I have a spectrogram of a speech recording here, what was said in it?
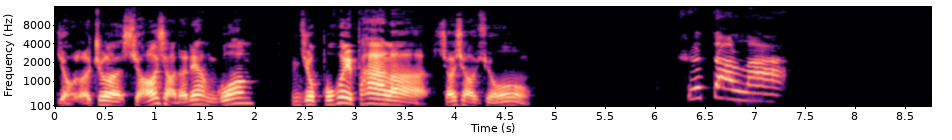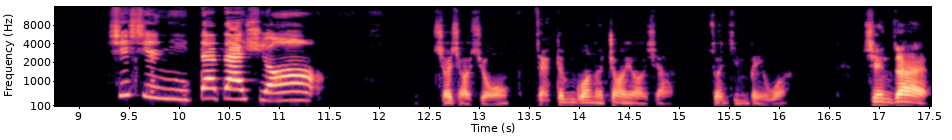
有了这小小的亮光，你就不会怕了，小小熊。”知道啦，谢谢你，大大熊。小小熊在灯光的照耀下钻进被窝，现在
